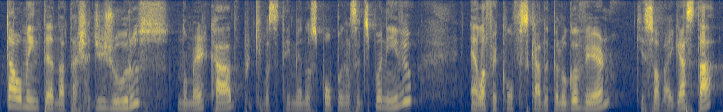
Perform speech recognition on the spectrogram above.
está aumentando a taxa de juros no mercado, porque você tem menos poupança disponível, ela foi confiscada pelo governo, que só vai gastar.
